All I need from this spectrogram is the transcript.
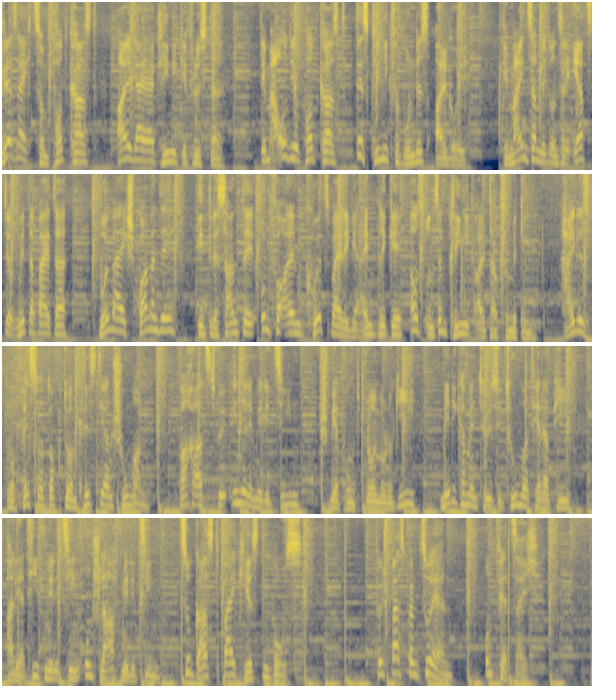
Grüß euch zum Podcast Allgeier Klinikgeflüster, dem Audiopodcast des Klinikverbundes Allgäu. Gemeinsam mit unseren Ärzte und Mitarbeitern wollen wir euch spannende, interessante und vor allem kurzweilige Einblicke aus unserem Klinikalltag vermitteln. Heute ist Professor Dr. Christian Schumann, Facharzt für Innere Medizin, Schwerpunkt Pneumologie, medikamentöse Tumortherapie, Palliativmedizin und Schlafmedizin, zu Gast bei Kirsten Boos. Viel Spaß beim Zuhören pfiat euch.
